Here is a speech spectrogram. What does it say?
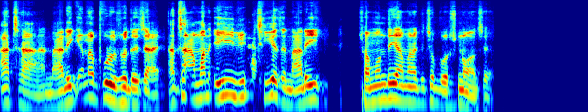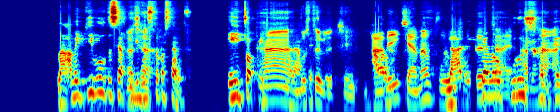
আচ্ছা নারী কেন পুরুষ হতে চায়? আচ্ছা আমার এই ঠিক আছে নারী সম্বন্ধেই আমার কিছু প্রশ্ন আছে। না আমি কি বলতেছি আপনি আচ্ছা। বুঝতে পারছেন? এই টপিক হ্যাঁ বুঝতে পেরেছি। নারী কেন পুরুষ হতে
